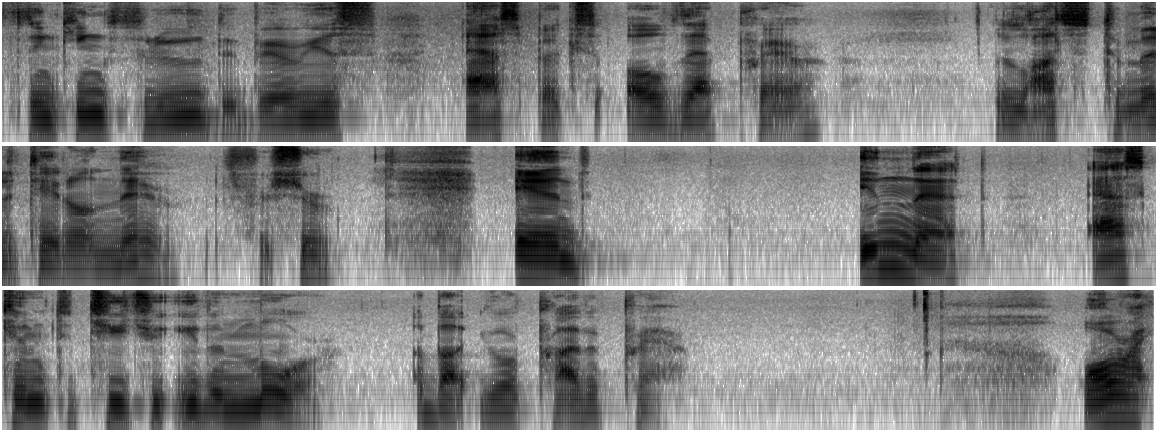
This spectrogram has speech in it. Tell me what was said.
thinking through the various aspects of that prayer. Lots to meditate on there, that's for sure. And in that, ask Him to teach you even more about your private prayer. All right,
